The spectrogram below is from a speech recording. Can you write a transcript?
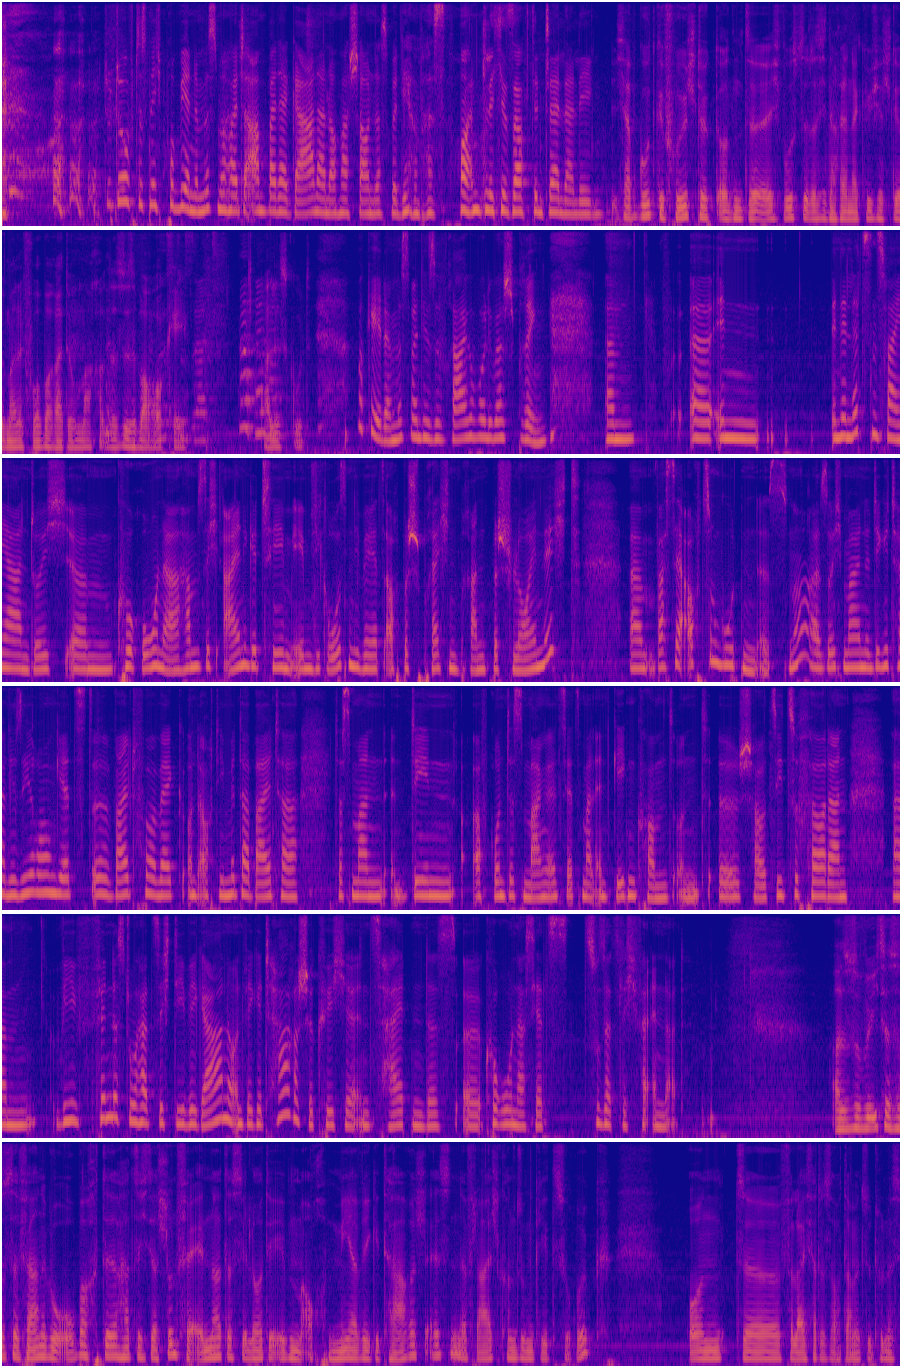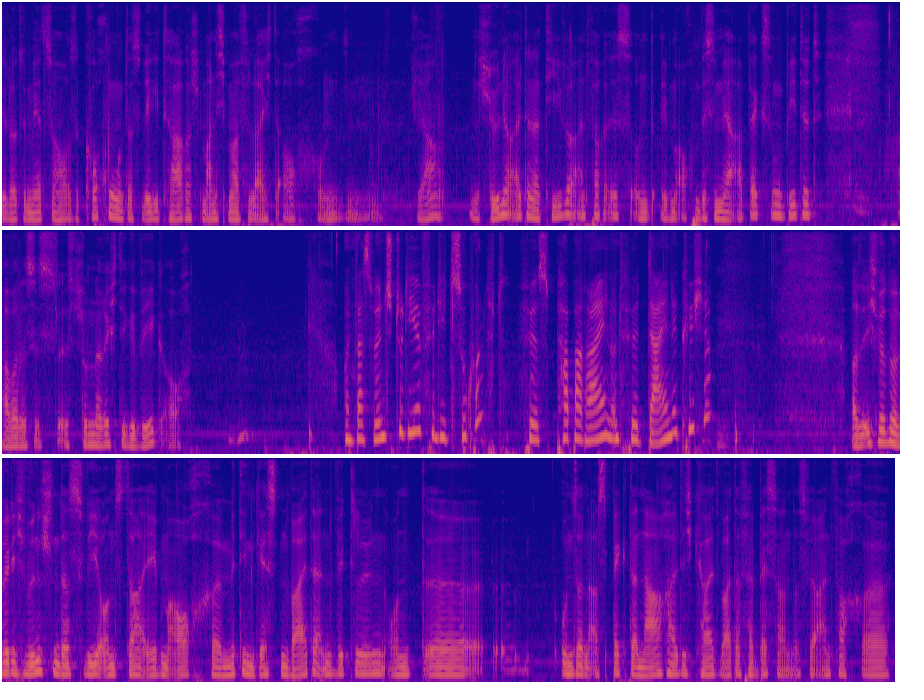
Du durftest nicht probieren. Dann müssen wir heute Abend bei der Gala nochmal schauen, dass wir dir was Ordentliches auf den Teller legen. Ich habe gut gefrühstückt und äh, ich wusste, dass ich nachher in der Küche stehe und meine Vorbereitung mache. Und das ist aber auch okay. Alles gut. Okay, dann müssen wir diese Frage wohl überspringen. Ähm, äh, in in den letzten zwei Jahren durch ähm, Corona haben sich einige Themen, eben die großen, die wir jetzt auch besprechen, brandbeschleunigt, ähm, was ja auch zum Guten ist. Ne? Also ich meine, Digitalisierung jetzt äh, weit vorweg und auch die Mitarbeiter, dass man denen aufgrund des Mangels jetzt mal entgegenkommt und äh, schaut, sie zu fördern. Ähm, wie findest du, hat sich die vegane und vegetarische Küche in Zeiten des äh, Coronas jetzt zusätzlich verändert? Also so wie ich das aus der Ferne beobachte, hat sich das schon verändert, dass die Leute eben auch mehr vegetarisch essen. Der Fleischkonsum geht zurück. Und äh, vielleicht hat es auch damit zu tun, dass die Leute mehr zu Hause kochen und dass vegetarisch manchmal vielleicht auch um, ja, eine schöne Alternative einfach ist und eben auch ein bisschen mehr Abwechslung bietet. Aber das ist, ist schon der richtige Weg auch. Und was wünschst du dir für die Zukunft, fürs Papareien und für deine Küche? Also ich würde mir wirklich wünschen, dass wir uns da eben auch äh, mit den Gästen weiterentwickeln und äh, unseren Aspekt der Nachhaltigkeit weiter verbessern, dass wir einfach äh,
